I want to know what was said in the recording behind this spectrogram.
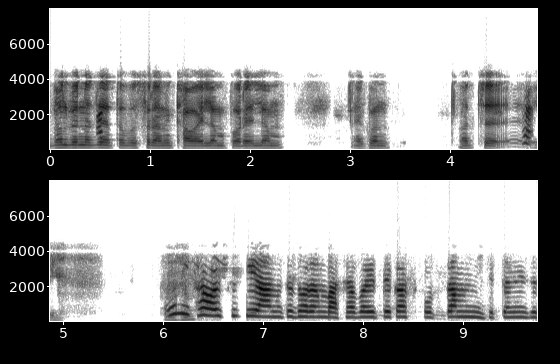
বলবেন না যে এত বছর আমি খাওয়াইলাম পড়াইলাম এখন হচ্ছে হ্যাঁ। উনি খাওয়াইছে কি আমি তো ধরেন বাসা বাড়িতে কাজ করতাম নিজেরটা নিজে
